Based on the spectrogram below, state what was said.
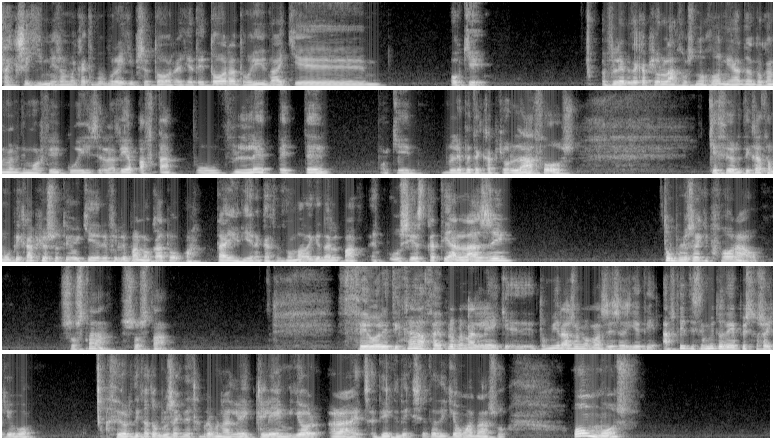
θα ξεκινήσω με κάτι που προέκυψε τώρα, γιατί τώρα το είδα και... OK. Okay. Βλέπετε κάποιο λάθος στην οθόνη, άντε να το κάνουμε με τη μορφή quiz. Δηλαδή, από αυτά που βλέπετε, okay, βλέπετε κάποιο λάθος και θεωρητικά θα μου πει κάποιος ότι, οκ, ρε φίλε, πάνω κάτω, τα ίδια είναι κάθε εβδομάδα κτλ. Ε, ουσιαστικά τι αλλάζει το μπλουζάκι που φοράω. Σωστά, σωστά. Θεωρητικά θα έπρεπε να λέει, και το μοιράζομαι μαζί σας γιατί αυτή τη στιγμή το διαπίστωσα και εγώ. Θεωρητικά το μπλουζάκι δεν θα έπρεπε να λέει claim your rights, διεκδίκησε τα δικαιώματά σου. Όμως,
